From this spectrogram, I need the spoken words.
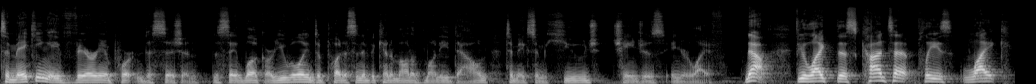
to making a very important decision to say, look, are you willing to put a significant amount of money down to make some huge changes in your life? Now, if you like this content, please like,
